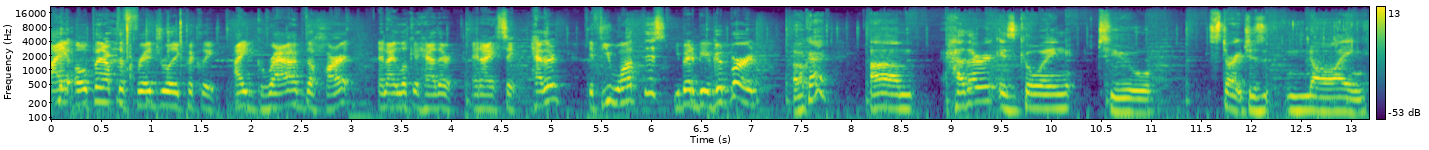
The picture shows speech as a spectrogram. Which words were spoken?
I open up the fridge really quickly. I grab the heart, and I look at Heather, and I say, "Heather, if you want this, you better be a good bird." Okay. Um, Heather is going to start just gnawing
